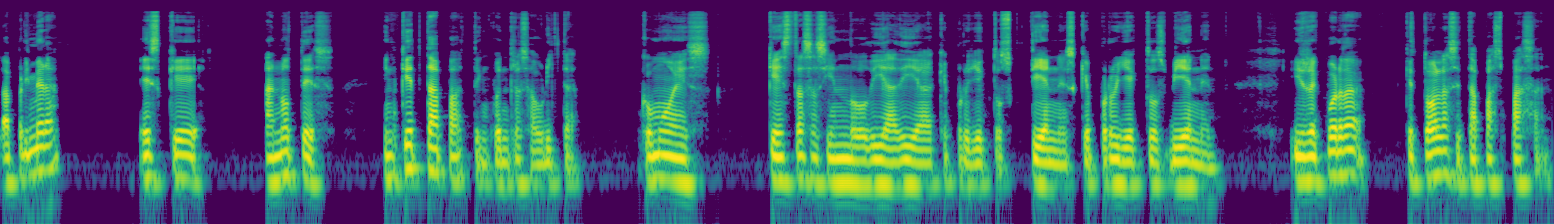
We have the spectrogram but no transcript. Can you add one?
La primera es que anotes en qué etapa te encuentras ahorita cómo es, qué estás haciendo día a día, qué proyectos tienes, qué proyectos vienen. Y recuerda que todas las etapas pasan.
